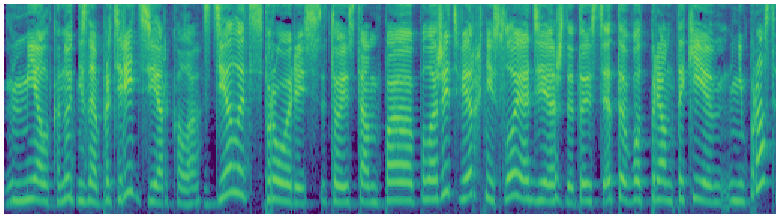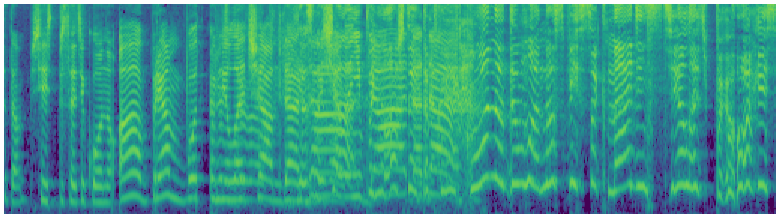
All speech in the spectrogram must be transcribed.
мелко. Ну, не знаю, протереть зеркало, сделать прорезь, то есть там по- положить верхний слой одежды. То есть это вот прям такие, не просто там сесть писать икону, а прям вот по мелочам. Да, Я разбивать. сначала не поняла, да, что да, это да. про икону, думаю, на список на день сделать прорезь,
